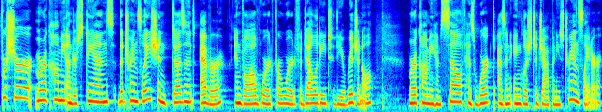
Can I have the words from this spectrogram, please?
For sure, Murakami understands that translation doesn't ever involve word for word fidelity to the original. Murakami himself has worked as an English to Japanese translator.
